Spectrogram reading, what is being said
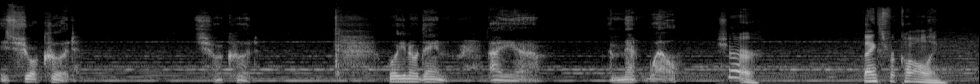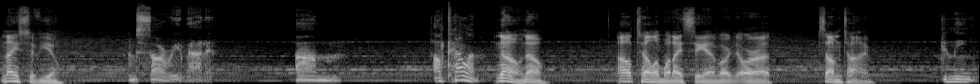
It sure could. Sure could. Well, you know, Dane, I, uh, I meant well. Sure. Thanks for calling. Nice of you. I'm sorry about it. Um, I'll tell him. No, no. I'll tell him when I see him or, or uh, sometime. You mean,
